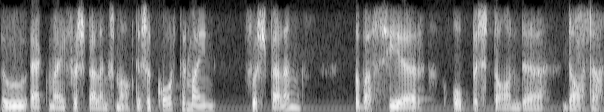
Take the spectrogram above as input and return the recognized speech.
hoe ek my voorspellings maak. Dis 'n korttermyn voorspelling gebaseer op bestaande data.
